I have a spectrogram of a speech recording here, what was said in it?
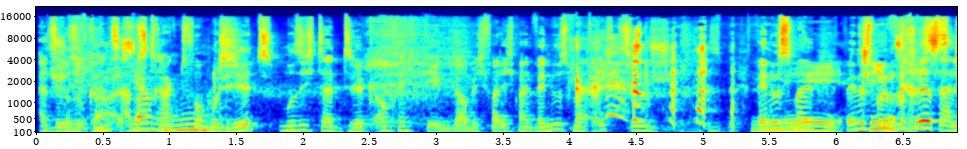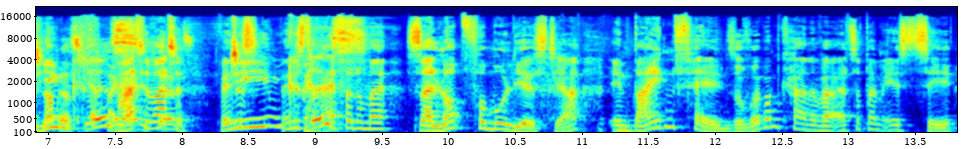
Also so ganz aber abstrakt gut. formuliert muss ich da Dirk auch recht geben, glaube ich, weil ich meine, wenn du es mal echt so, wenn du es mal, wenn du es Team mal wirklich Chris, salopp, Team ja, Chris. warte, warte, wenn du es du einfach nur mal salopp formulierst, ja, in beiden Fällen, sowohl beim Karneval als auch beim ESC,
